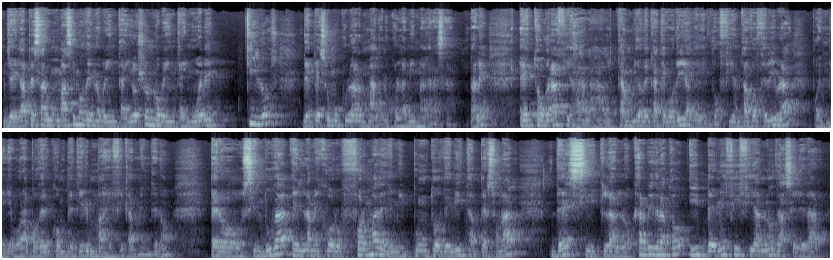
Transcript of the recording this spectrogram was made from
llegué a pesar un máximo de 98-99 kilos de peso muscular magro con la misma grasa, ¿vale? Esto gracias al, cambio de categoría de 212 libras, pues me llevó a poder competir más eficazmente, ¿no? Pero sin duda es la mejor forma desde mi punto de vista personal de ciclar los carbohidratos y beneficiarnos de acelerar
